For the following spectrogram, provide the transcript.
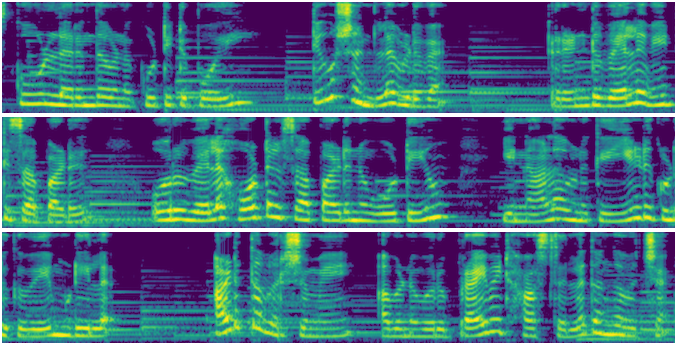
ஸ்கூல்ல இருந்து அவனை கூட்டிட்டு போய் டியூஷன்ல விடுவேன். ரெண்டு வேளை வீட்டு சாப்பாடு ஒரு வேளை ஹோட்டல் சாப்பாடுன்னு ஓட்டியும் என்னால அவனுக்கு ஈடு கொடுக்கவே முடியல. அடுத்த வருஷமே அவனை ஒரு பிரைவேட் ஹாஸ்டல்ல தங்க வச்சேன்.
